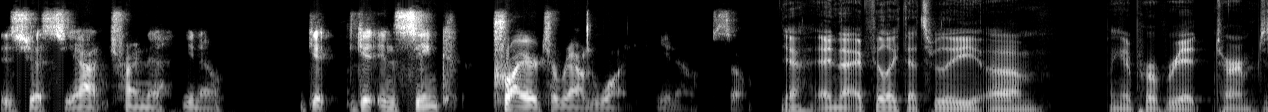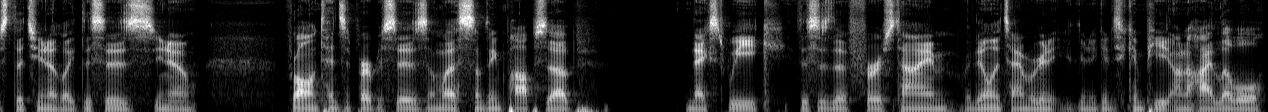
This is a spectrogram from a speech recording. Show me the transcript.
is just yeah, trying to you know get get in sync prior to round one. You know, so yeah, and I feel like that's really um, like an appropriate term, just the tune-up. Like this is you know, for all intents and purposes, unless something pops up next week, this is the first time or the only time we're gonna you're gonna get to compete on a high level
